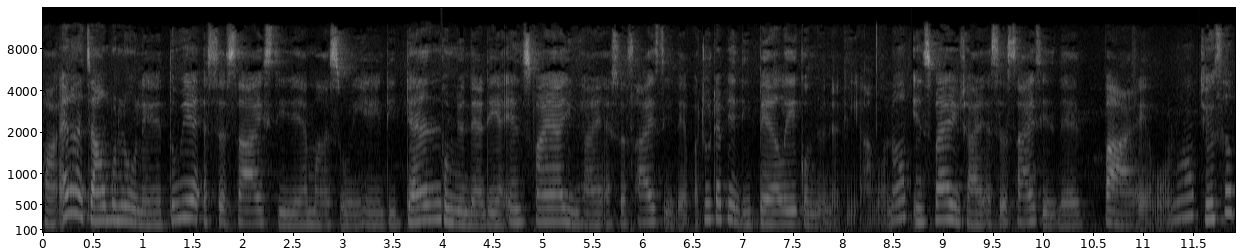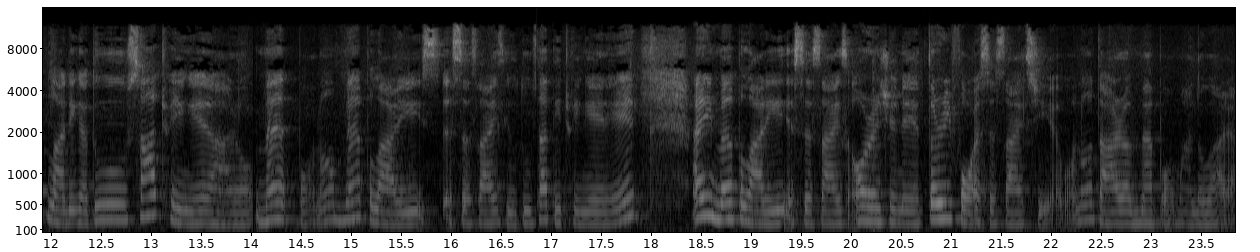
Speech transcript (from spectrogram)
ဟာအဲ့ဒါကြောင့်မလို့လေသူ့ရဲ့ exercise တွေထဲမှာဆိုရင်ဒီ dance community က inspire ယူထားတဲ့ exercise တွေလည်းအထူးသဖြင့်ဒီ ballet community อ่ะပေါ့နော် inspire ယူထားတဲ့ exercise တွေလည်းပါတယ်ပေါ့နော် Joseph Pilates ကသူစထွင်ခဲ့တာတော့ mat ပေါ့နော် mat Pilates exercise ကိုသူစတည်ထွင်ခဲ့တယ်အဲ့ဒီ mat Pilates exercise original 34 exercise ရှိရပေါ့နော်ဒါကတော့ mat ပေါ်မှာလုပ်ရတာ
